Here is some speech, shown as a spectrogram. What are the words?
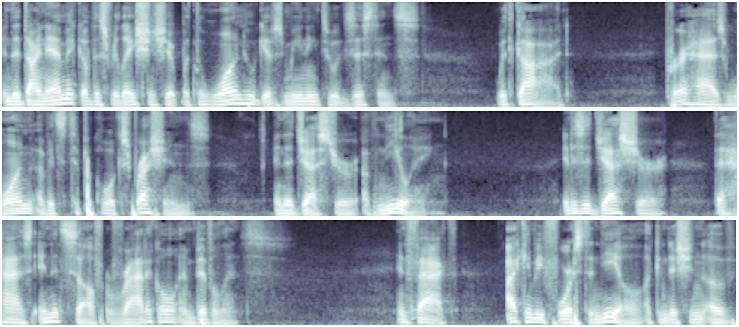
In the dynamic of this relationship with the one who gives meaning to existence, with God, prayer has one of its typical expressions in the gesture of kneeling. It is a gesture that has in itself radical ambivalence. In fact, I can be forced to kneel, a condition of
